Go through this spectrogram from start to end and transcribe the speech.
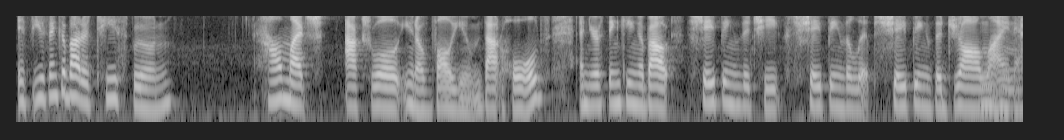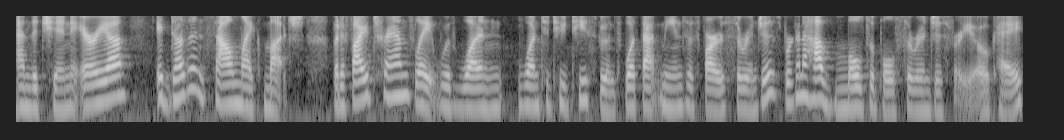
If you think about a teaspoon, how much actual you know volume that holds and you're thinking about shaping the cheeks shaping the lips shaping the jawline mm-hmm. and the chin area it doesn't sound like much but if i translate with one one to two teaspoons what that means as far as syringes we're to have multiple syringes for you okay?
